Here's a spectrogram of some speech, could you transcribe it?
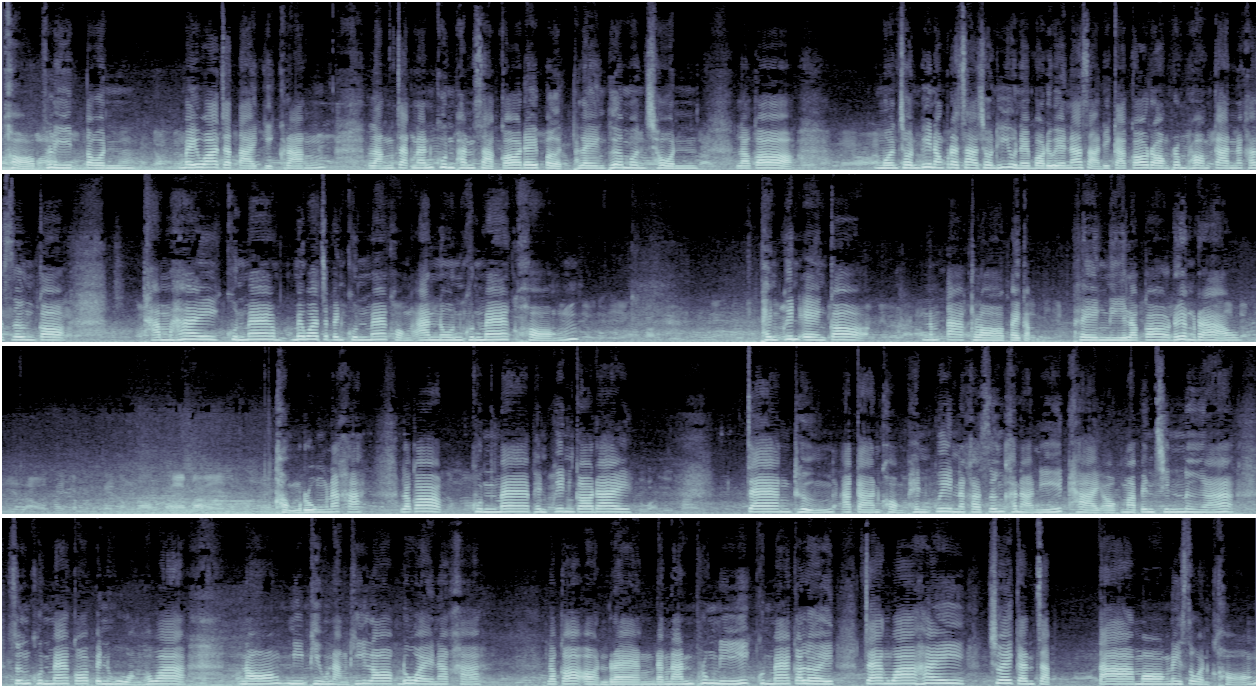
ขอพลีตน ไม่ว่าจะตายกี่ครั้ง หลังจากนั้นคุณพันศักดิ์ก็ได้เปิดเพลงเพื่อมวลชน แล้วก็ มวลชนพี่น้องประชาชนที่อยู่ในบริเวณหน้าศาลฎีกาก็ร้องพร้อม ๆ กันนะคะ ซึ่งก็ทำให้คุณแม่ไม่ว่าจะเป็นคุณแม่ของอานนท์คุณแม่ของเพนกวินเองก็น้ำตาคลอไปกับเพลงนี้แล้วก็เรื่องราวของรุ้งนะคะ แล้วก็คุณแม่เพนกวินก็ได้ แจ้งถึงอาการของเพนกวินนะคะ ซึ่งขณะนี้ถ่ายออกมาเป็นชิ้นเนื้อ ซึ่งคุณแม่ก็เป็นห่วงเพราะว่าน้องมีผิวหนังที่ลอกด้วยนะคะ แล้วก็อ่อนแรง ดังนั้นพรุ่งนี้คุณแม่ก็เลยแจ้งว่าให้ช่วยกันจับตามองในส่วนของ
